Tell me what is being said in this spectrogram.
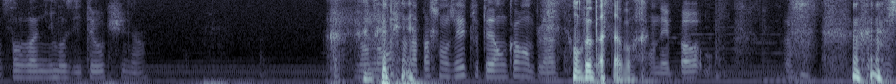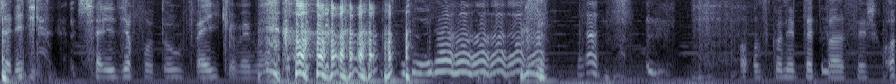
sans animosité aucune. hein. Non, non, ça n'a pas changé, tout est encore en place. On veut pas savoir. On n'est pas. J'allais dire... J'allais dire photo ou fake, mais bon, on se connaît peut-être pas assez, je crois.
